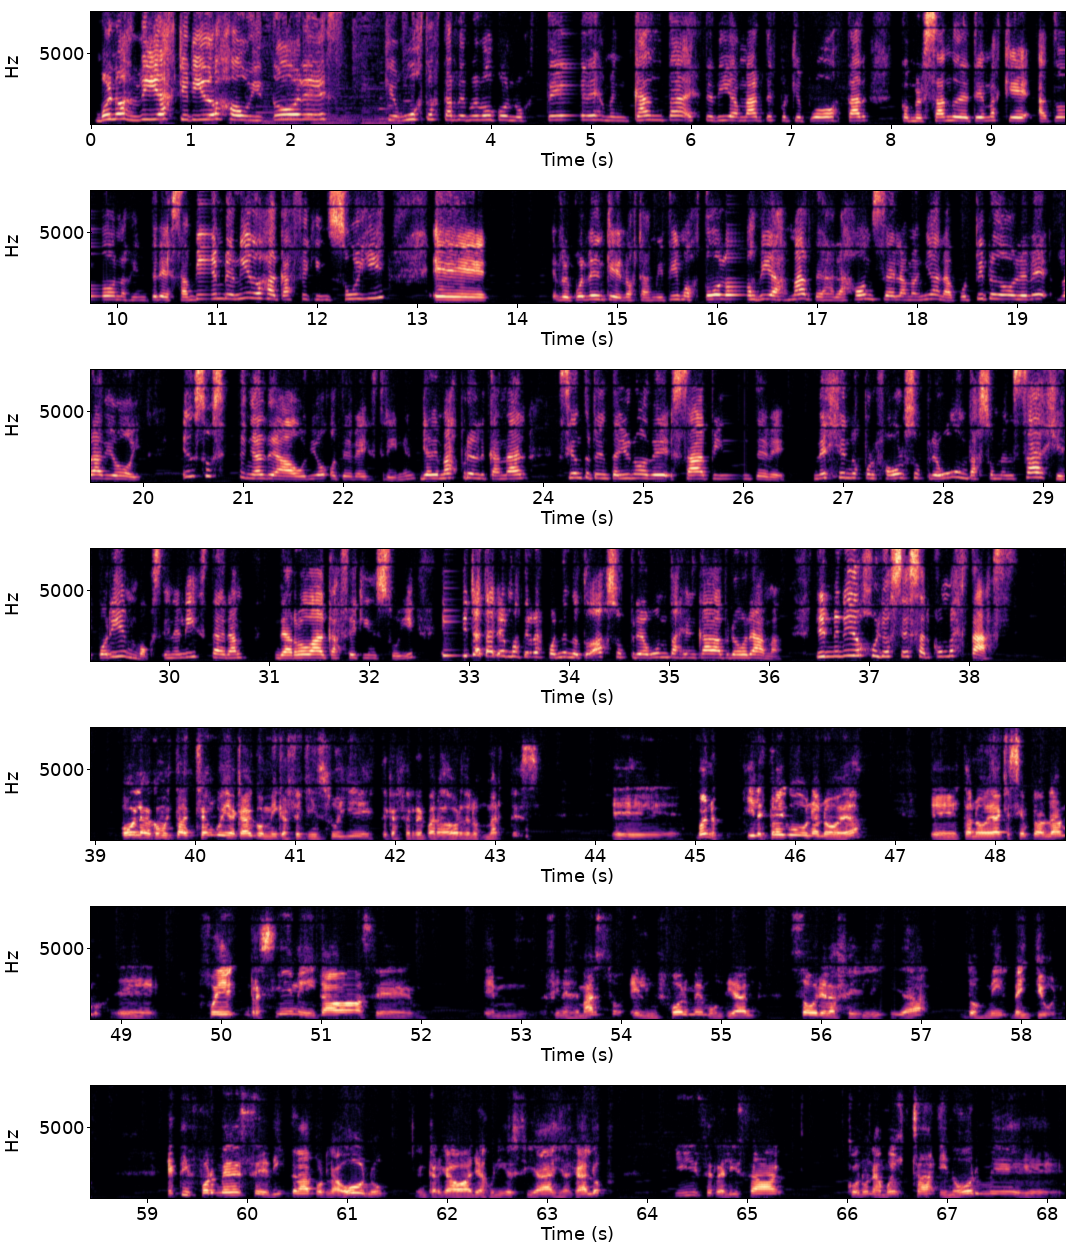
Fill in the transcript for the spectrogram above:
Buenos días, queridos auditores. Qué gusto estar de nuevo con ustedes. Me encanta este día martes porque puedo estar conversando de temas que a todos nos interesan. Bienvenidos a Café Kinsugi. Eh, recuerden que nos transmitimos todos los días martes a las 11 de la mañana por www Radio Hoy en su señal de audio o TV streaming y además por el canal 131 de Sapin TV déjenos por favor sus preguntas, sus mensajes por inbox en el Instagram de arroba café y trataremos de ir respondiendo todas sus preguntas en cada programa. Bienvenido Julio César, ¿cómo estás? Hola, ¿cómo estás Changui? Acá con mi café Kinsuyi, este café reparador de los martes. Eh, bueno, y les traigo una novedad, eh, esta novedad que siempre hablamos, eh, fue recién editado hace fines de marzo el informe mundial sobre la felicidad 2021. Este informe se edita por la ONU, encargado a varias universidades y a Gallup, y se realiza con una muestra enorme,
